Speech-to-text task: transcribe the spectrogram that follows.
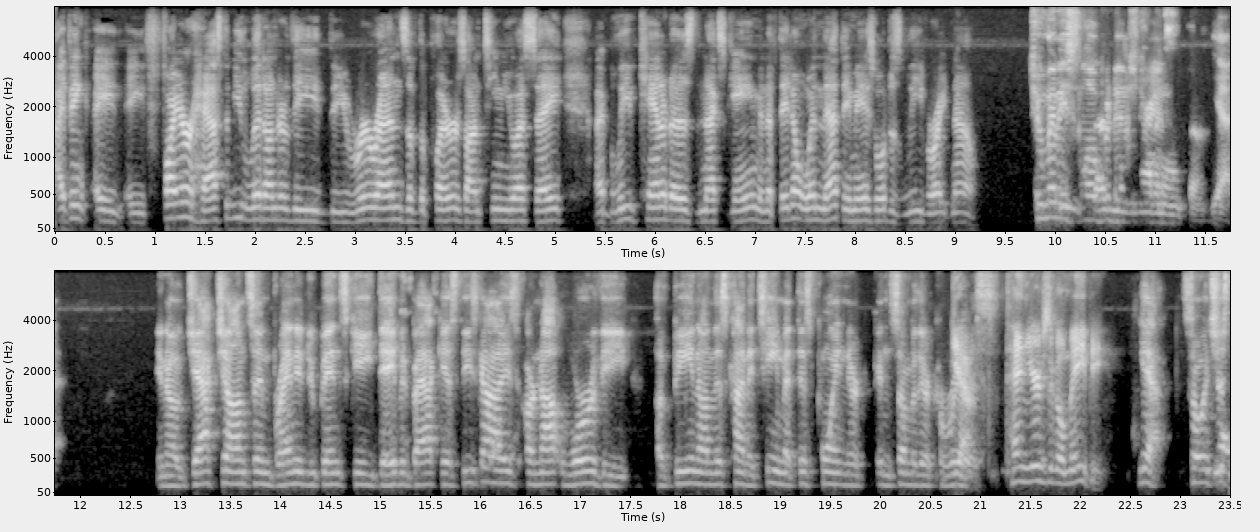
I think a, a fire has to be lit under the, the rear ends of the players on Team USA. I believe Canada is the next game, and if they don't win that, they may as well just leave right now. Too many slow Doesn't pedestrians. anthem yet. You know, Jack Johnson, Brandon Dubinsky, David Backes. These guys are not worthy of being on this kind of team at this point in their in some of their careers. Yes, ten years ago maybe. Yeah. So it's just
